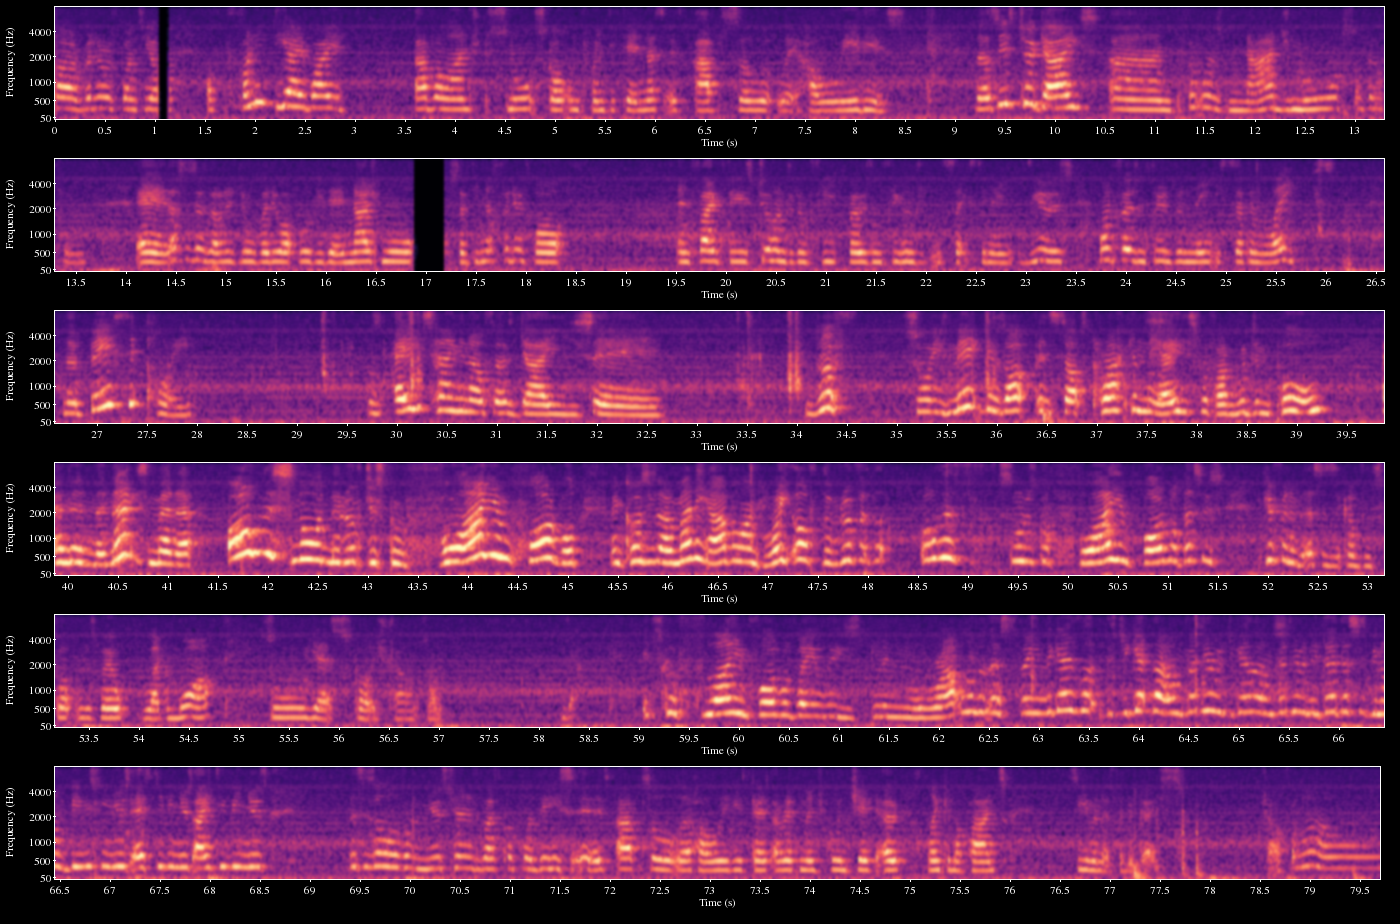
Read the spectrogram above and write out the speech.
another video response here of funny DIY avalanche snow Scotland 2010. This is absolutely hilarious. There's these two guys, and I think one's Najmo or something. I don't know. Uh, this is his original video uploaded. Uh, Najmo 17. This video's got in five days 203,369 views, 1,397 likes. Now, basically, there's ice hanging off this guy's uh, roof. So his mate goes up and starts cracking the ice with a wooden pole. And then the next minute, all the snow on the roof just goes flying forward and causes a mini avalanche right off the roof. Like, all the snow just goes flying forward. This is, good thing about this is it comes from Scotland as well, like moi. So yes, Scottish channel. So yeah. It's go flying forward while he's been rattling at this thing. The guys, look, did you get that on video? Did you get that on video? And he did. This has been on BBC News, STV News, ITV News. This is all over the news channels the past couple of days. It is absolutely hilarious, guys. I recommend you go and check it out. Link in my pants. See you in the next video, guys. Ciao for now.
